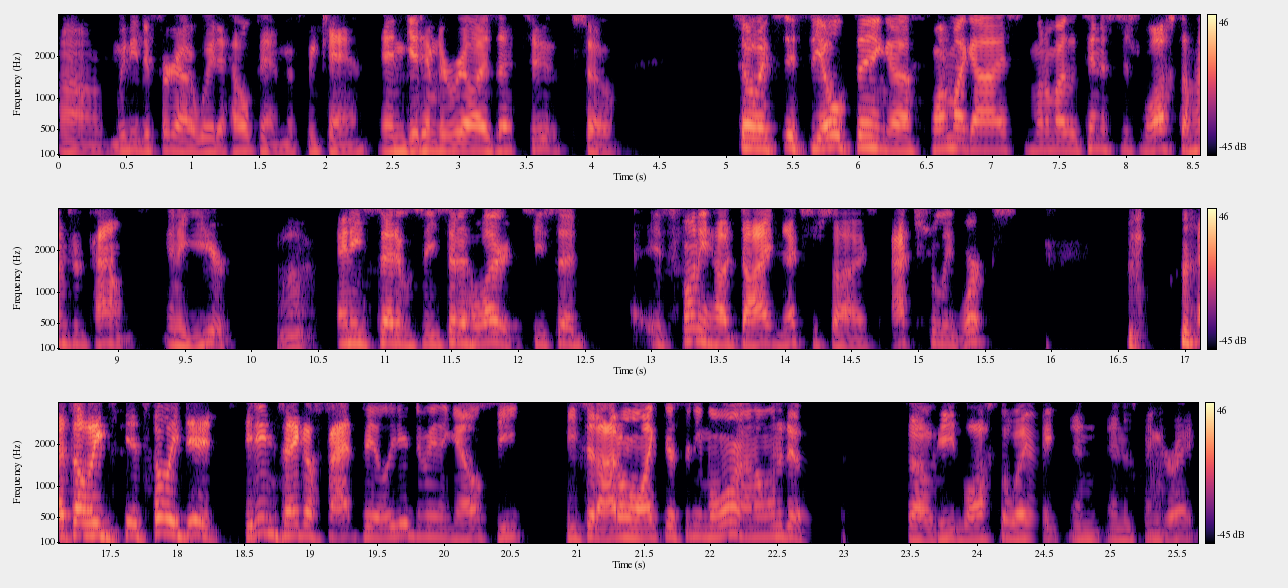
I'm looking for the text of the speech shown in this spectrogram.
Um, we need to figure out a way to help him if we can and get him to realize that too. So, so it's it's the old thing. Uh, one of my guys, one of my lieutenants, just lost hundred pounds in a year, wow. and he said it was he said it hilarious. He said it's funny how diet and exercise actually works. that's all he that's all he did. He didn't take a fat pill. He didn't do anything else. He he said I don't like this anymore. I don't want to do it. So he lost the weight and and it's been great.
